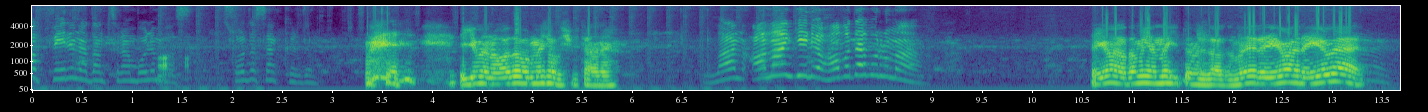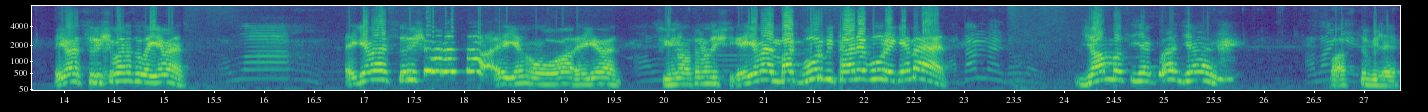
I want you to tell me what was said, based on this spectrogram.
Aferin adam trambolin bas. Sonra da sen kırdın. Egemen havada vurmaya çalış bir tane. Lan alan geliyor havada vurma. Egemen adamın yanına gitmemiz lazım. Hayır Egemen Egemen. Egemen sürüşü bana sal Egemen. Egemen bana sal. Egemen oha Egemen. Suyun altına düştük. Egemen bak vur bir tane vur Egemen. Adam nerede oğlum? Can basacak lan can. Alan Bastı bile.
